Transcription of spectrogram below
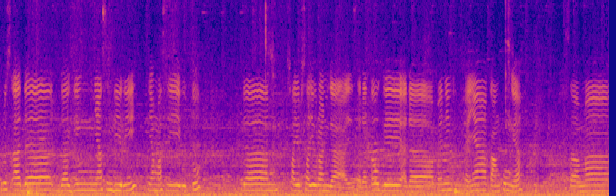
Terus ada dagingnya sendiri yang masih utuh. Dan sayur-sayuran guys. Ada toge ada apa ini? Kayaknya kangkung ya. Sama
